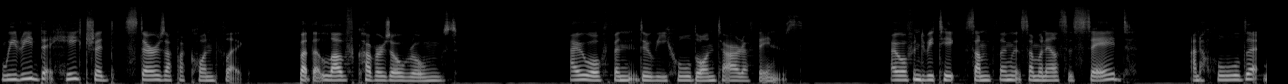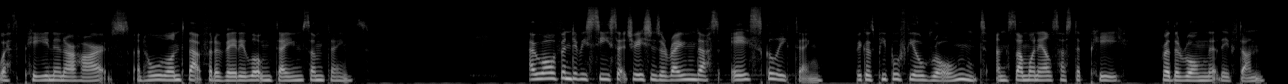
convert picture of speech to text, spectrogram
We read that hatred stirs up a conflict, but that love covers all wrongs. How often do we hold on to our offence? How often do we take something that someone else has said and hold it with pain in our hearts and hold on to that for a very long time sometimes. How often do we see situations around us escalating because people feel wronged and someone else has to pay for the wrong that they've done?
